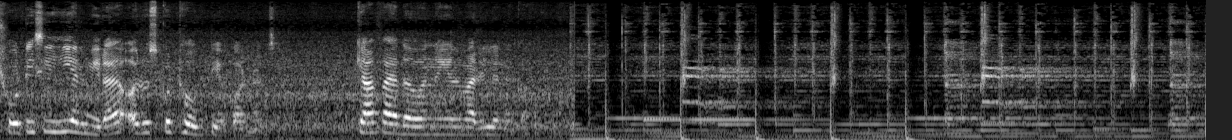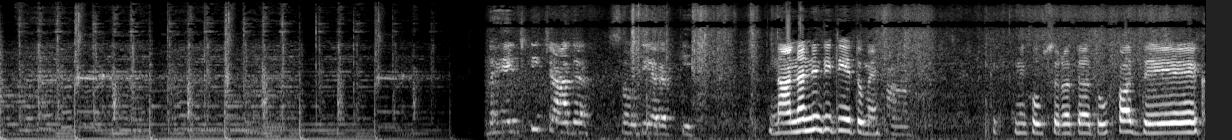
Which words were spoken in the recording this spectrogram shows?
छोटी सी ही अलमीरा है और उसको ठोक दिया कॉर्नर से। क्या फ़ायदा हुआ नई अलमारी लेने का? दहेज की चादर सऊदी अरब की। नाना ने दी थी ये तुम्हें? हाँ। कितनी खूबसूरत है तूफा देख।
